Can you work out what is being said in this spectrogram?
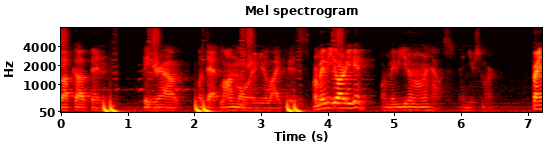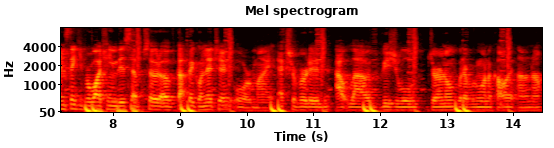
buck up and figure out what that lawnmower in your life is. Or maybe you already did. Or maybe you don't own a house and you're smart. Friends, thank you for watching this episode of Café con Leche or my extroverted, out loud, visual journal, whatever we want to call it. I don't know.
